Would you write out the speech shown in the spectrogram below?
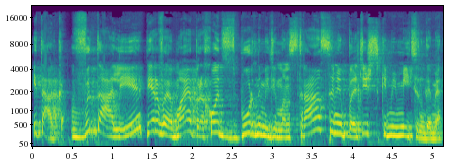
Итак, в Италии 1 мая проходит с бурными демонстрациями, политическими митингами.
